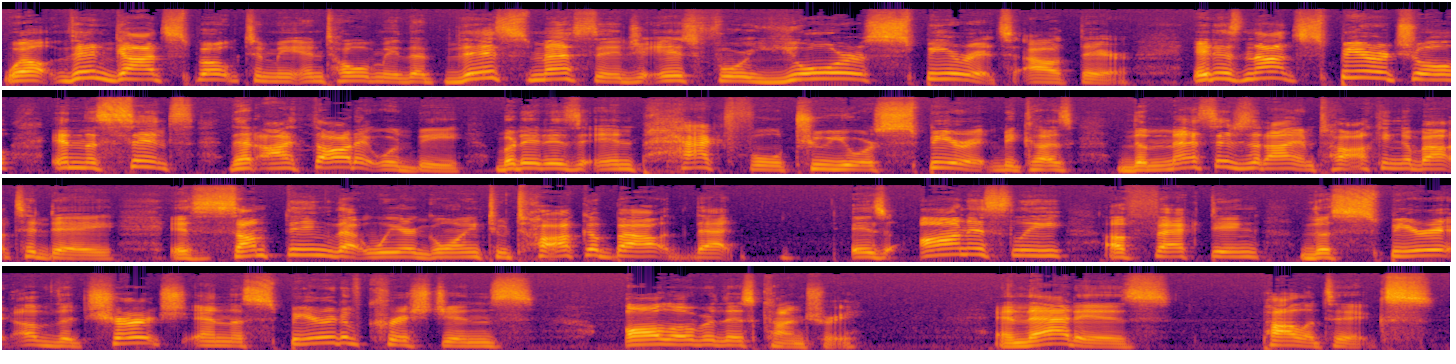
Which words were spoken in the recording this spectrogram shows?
Well, then God spoke to me and told me that this message is for your spirits out there. It is not spiritual in the sense that I thought it would be, but it is impactful to your spirit because the message that I am talking about today is something that we are going to talk about that is honestly affecting the spirit of the church and the spirit of Christians all over this country. And that is politics.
